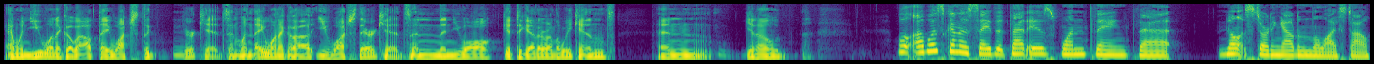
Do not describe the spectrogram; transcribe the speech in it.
And when you want to go out they watch the mm. your kids. And when they want to go out you watch their kids. And then you all get together on the weekends and you know Well, I was going to say that that is one thing that not starting out in the lifestyle,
